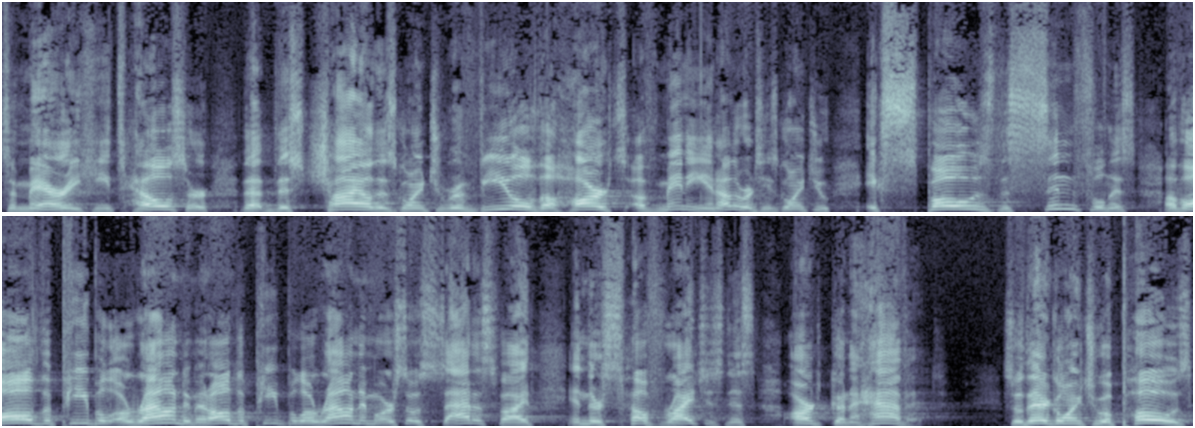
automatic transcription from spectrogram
to Mary. He tells her that this child is going to reveal the hearts of many. In other words, he's going to expose the sinfulness of all the people around him, and all the people around him who are so satisfied in their self righteousness aren't going to have it. So they're going to oppose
